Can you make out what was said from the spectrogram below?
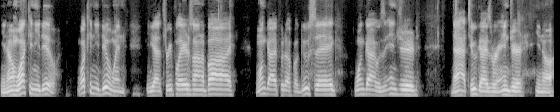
you know, what can you do? What can you do when you got three players on a bye? One guy put up a goose egg. One guy was injured. Nah, two guys were injured you know,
